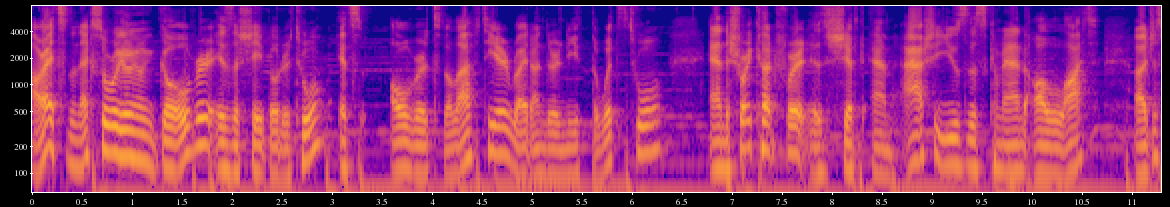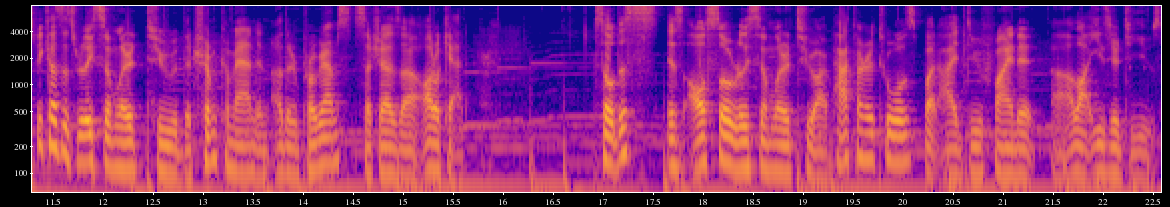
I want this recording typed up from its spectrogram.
Alright, so the next tool we're going to go over is the Shape Builder tool. It's over to the left here, right underneath the Width tool. And the shortcut for it is Shift M. I actually use this command a lot uh, just because it's really similar to the trim command in other programs such as uh, AutoCAD. So this is also really similar to our Pathfinder tools, but I do find it uh, a lot easier to use.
